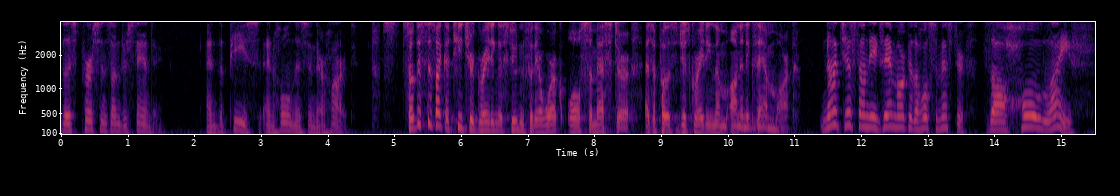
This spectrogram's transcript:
this person's understanding and the peace and wholeness in their heart. So this is like a teacher grading a student for their work all semester as opposed to just grading them on an exam mark. Not just on the exam mark of the whole semester, the whole life.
